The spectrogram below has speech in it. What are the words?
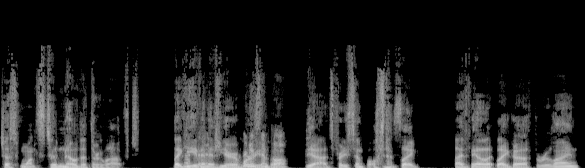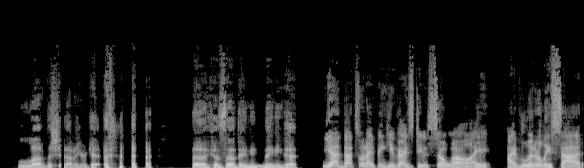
just wants to know that they're loved. Like That's even if you're pretty worried simple. about, yeah, it's pretty simple. It's like, I feel like a through line love the shit out of your kid because uh, uh, they need they need it. Yeah, that's what I think you guys do so well. I I've literally sat.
